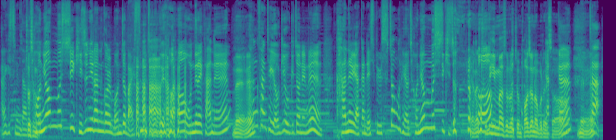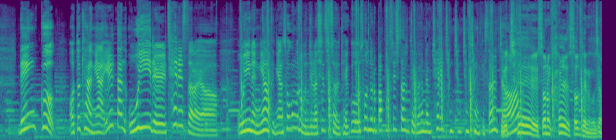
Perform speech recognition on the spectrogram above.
알겠습니다. 좋습니다. 전현무 씨 기준이라는 걸 먼저 말씀을 드리고요. 오늘의 간은 네. 항상 제 여기 오기 전에는 간을 약간 레시피를 수정을 해요. 전현무 씨 기준으로. 약간 초딩 입맛으로 좀 버전업을 해서. 약간. 네. 자, 냉국 어떻게 하냐? 일단 오이를 채를 썰어요. 오이는요 그냥 소금으로 문질러 씻으셔도 되고 손으로 빡빡 씻어도 되고 한 다음에 채를 창창창창 이렇게 썰죠. 이게 채 써는 칼 써도 되는 거죠?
